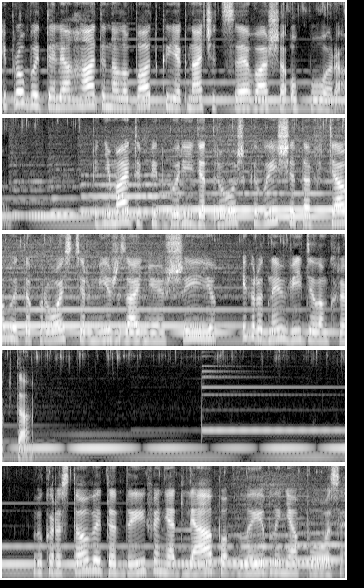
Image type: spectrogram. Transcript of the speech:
І пробуйте лягати на лопатки, як наче це ваша опора. Піднімайте підборіддя трошки вище та втягуйте простір між задньою шиєю і грудним відділом хребта. Використовуйте дихання для поглиблення пози.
